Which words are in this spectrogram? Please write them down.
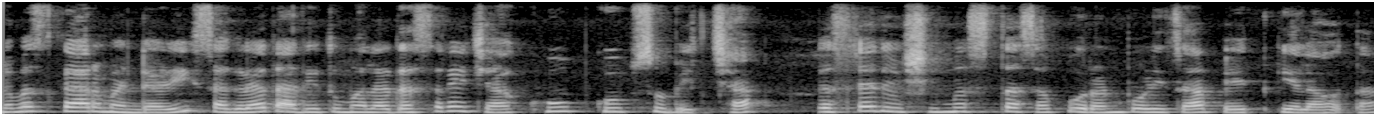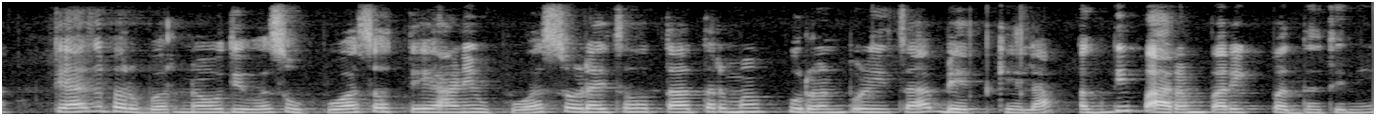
नमस्कार मंडळी. सगळ्यात आधी तुम्हाला दसऱ्याच्या खूप खूप शुभेच्छा. दसऱ्या दिवशी मस्त असा पुरणपोळीचा बेत केला होता. त्याचबरोबर नऊ दिवस उपवास होते आणि उपवास सोडायचा होता तर मग पुरणपोळीचा बेत केला अगदी पारंपरिक पद्धतीने.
